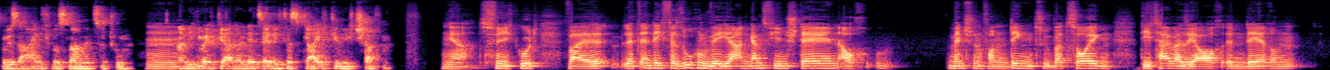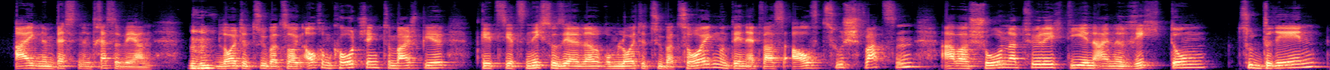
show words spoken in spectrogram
böser Einflussnahme zu tun. Hm. Und ich möchte ja dann letztendlich das Gleichgewicht schaffen. Ja, das finde ich gut, weil letztendlich versuchen wir ja an ganz vielen Stellen auch Menschen von Dingen zu überzeugen, die teilweise ja auch in deren eigenen besten Interesse wären, mhm. Leute zu überzeugen. Auch im Coaching zum Beispiel geht es jetzt nicht so sehr darum, Leute zu überzeugen und denen etwas aufzuschwatzen, aber schon natürlich, die in eine Richtung zu drehen,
